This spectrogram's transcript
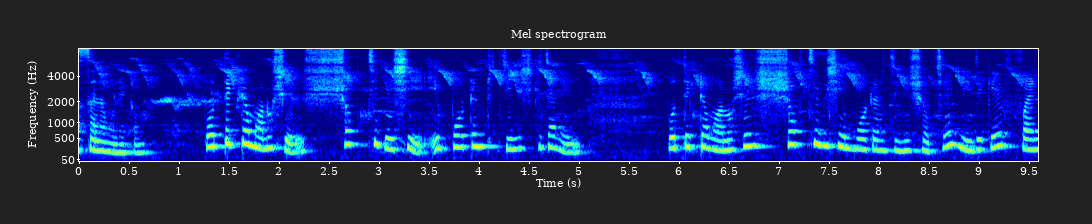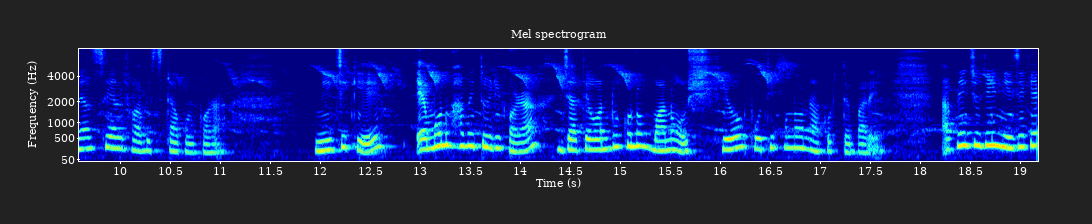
আসসালামু আলাইকুম। প্রত্যেকটা মানুষের সবচেয়ে বেশি ইম্পর্ট্যান্ট জিনিস কি জানেন? প্রত্যেকটা মানুষের সবচেয়ে বেশি ইম্পর্ট্যান্ট জিনিস হচ্ছে নিজেকে ফাইন্যান্সিয়ালভাবে স্টেবল করা। নিজেকে এমনভাবে তৈরি করা যাতে অন্য কোনো মানুষ হেয় প্রতিপন্ন না করতে পারে। আপনি যদি নিজেকে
